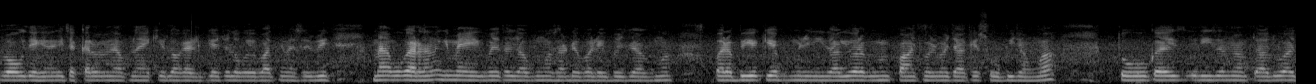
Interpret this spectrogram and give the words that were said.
ब्लॉग देखने के चक्कर में मैंने अपना एक ही ब्लॉग एडिट किया। चलो कोई बात नहीं, वैसे भी मैं आपको कह रहा था ना कि मैं एक बजे तक जागूँगा, साढ़े बारह, एक बजे जाऊँगा पर अभी एक कि अभी मुझे नींद आ गई और अभी मैं पाँच मिनट में जाके सो भी जाऊँगा। तो कई रीज़न मैं बता दूँ, आज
